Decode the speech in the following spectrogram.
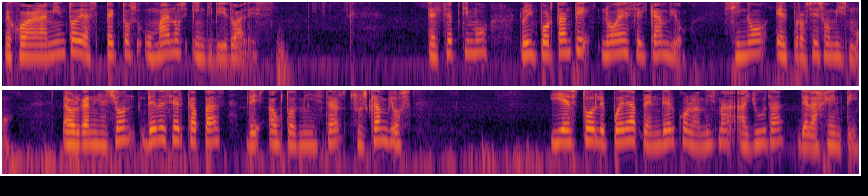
mejoramiento de aspectos humanos individuales. El séptimo, lo importante no es el cambio, sino el proceso mismo. La organización debe ser capaz de autoadministrar sus cambios y esto le puede aprender con la misma ayuda de la gente,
